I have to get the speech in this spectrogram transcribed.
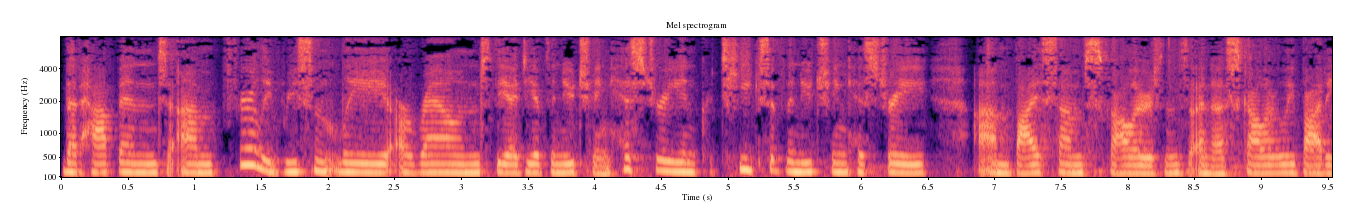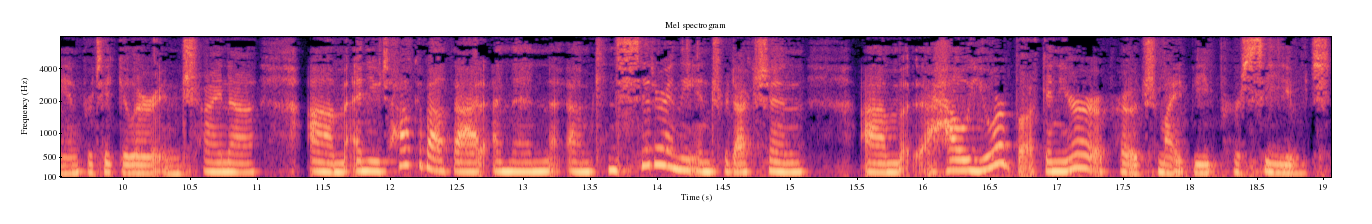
that happened um, fairly recently around the idea of the new Qing history and critiques of the new Qing history um, by some scholars and, and, a scholarly body in particular in China. Um, and you talk about that, and then um, consider in the introduction um, how your book and your approach might be perceived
